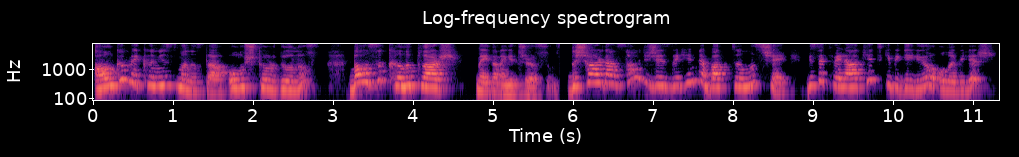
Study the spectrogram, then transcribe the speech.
Algı mekanizmanızla oluşturduğunuz bazı kalıplar meydana getiriyorsunuz. Dışarıdan sadece zihinle baktığımız şey bize felaket gibi geliyor olabilir.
